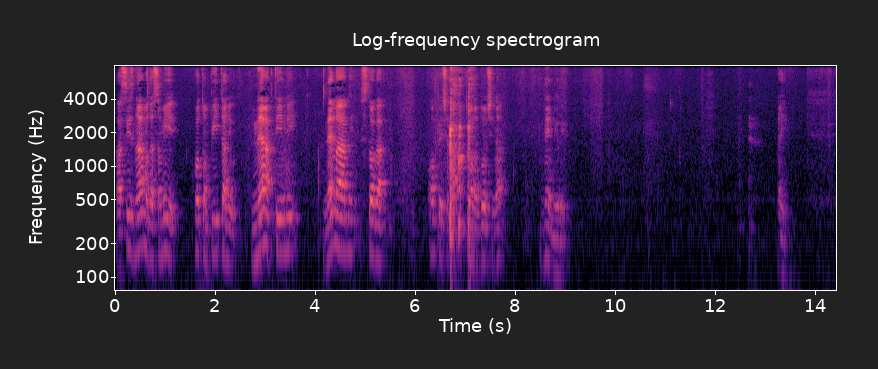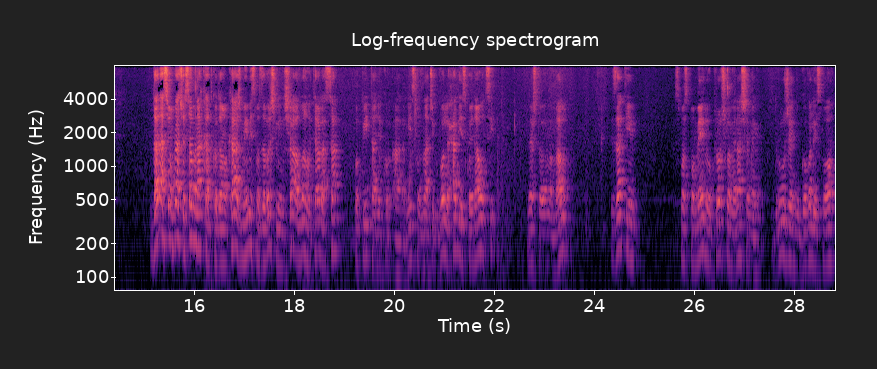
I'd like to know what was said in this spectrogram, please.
A svi znamo da smo mi po tom pitanju neaktivni, nemarni, stoga opet će to nam doći na dnevni red. Danas ćemo, braćo, samo nakratko da vam kažem, mi smo završili, inša Allahu ta'ala, sa po pitanju Kur'ana. Mi smo, znači, govorili hadijskoj nauci, nešto veoma malo. Zatim smo spomenuli u prošlom našem druženju, govorili smo o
